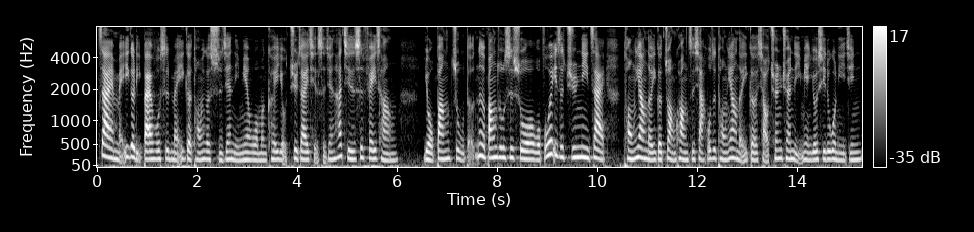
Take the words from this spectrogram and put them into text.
在每一个礼拜或是每一个同一个时间里面，我们可以有聚在一起的时间。它其实是非常有帮助的。那个帮助是说，我不会一直拘泥在同样的一个状况之下，或是同样的一个小圈圈里面。尤其如果你已经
